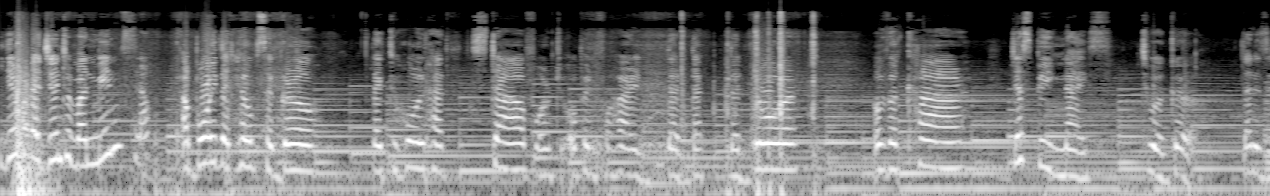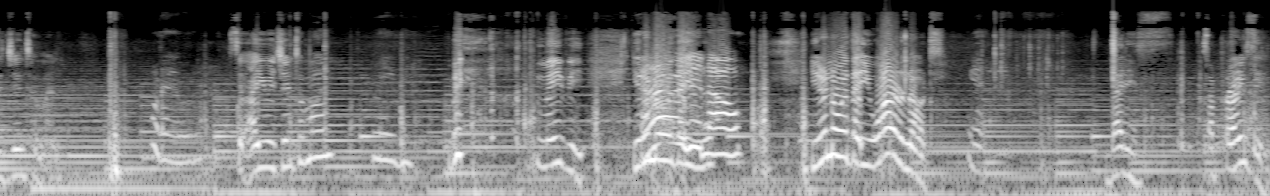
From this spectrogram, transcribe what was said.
you know what a gentleman means? No. a boy that helps a girl like to hold her stuff or to open for her the, the, the door of the car just being nice to a girl. That is a gentleman. Whatever. so are you a gentleman? Maybe. maybe. You don't know whether you know. you don't know whether you are or not. Yeah. that is surprising.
